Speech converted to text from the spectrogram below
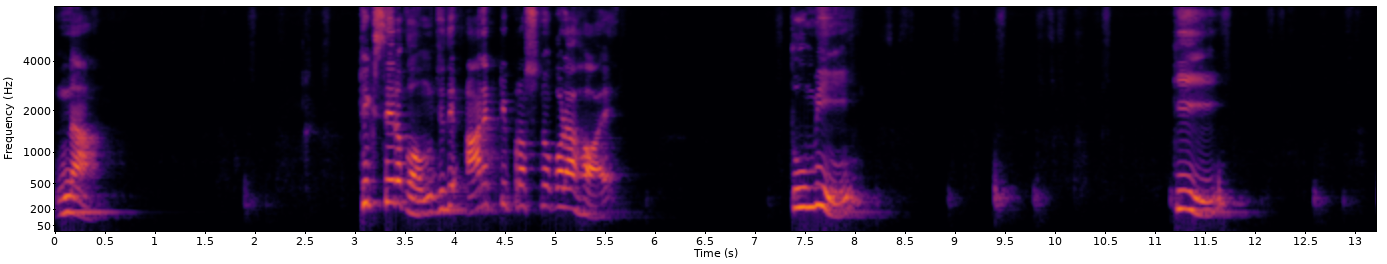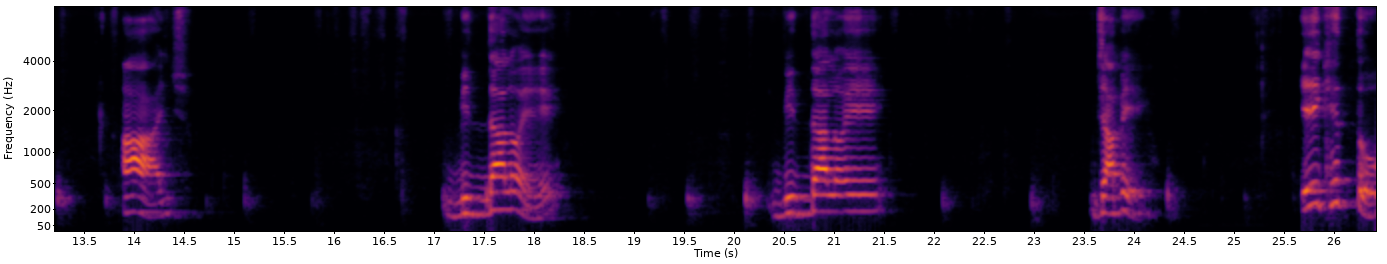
না। ঠিক সেরকম যদি আরেকটি প্রশ্ন করা হয়, তুমি কি আজ বিদ্যালয়ে বিদ্যালয়ে যাবে। এই ক্ষেত্রেও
